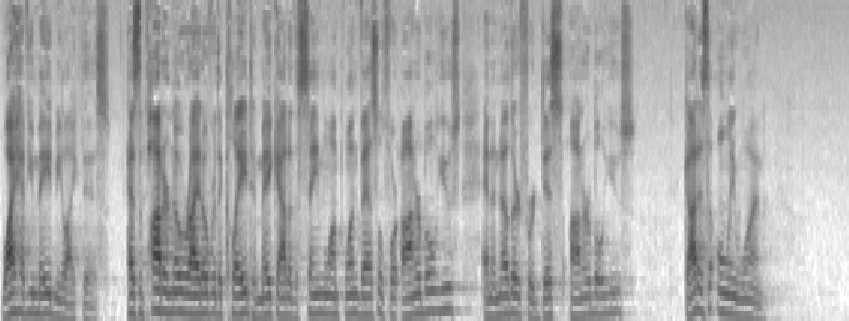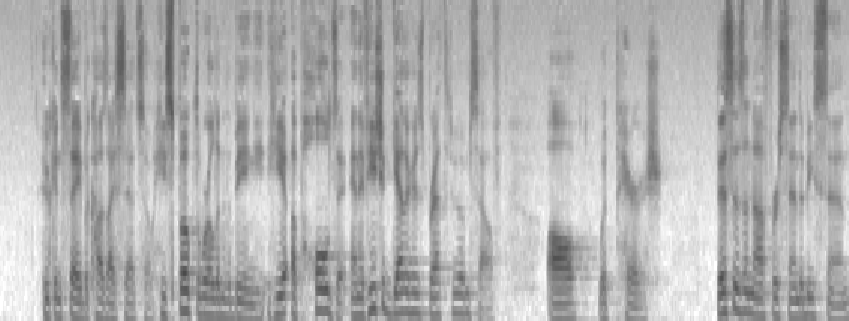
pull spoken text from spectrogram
Why have you made me like this? Has the potter no right over the clay to make out of the same lump one vessel for honorable use and another for dishonorable use? God is the only one who can say, Because I said so. He spoke the world into being, He upholds it. And if He should gather His breath to Himself, all would perish. This is enough for sin to be sin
